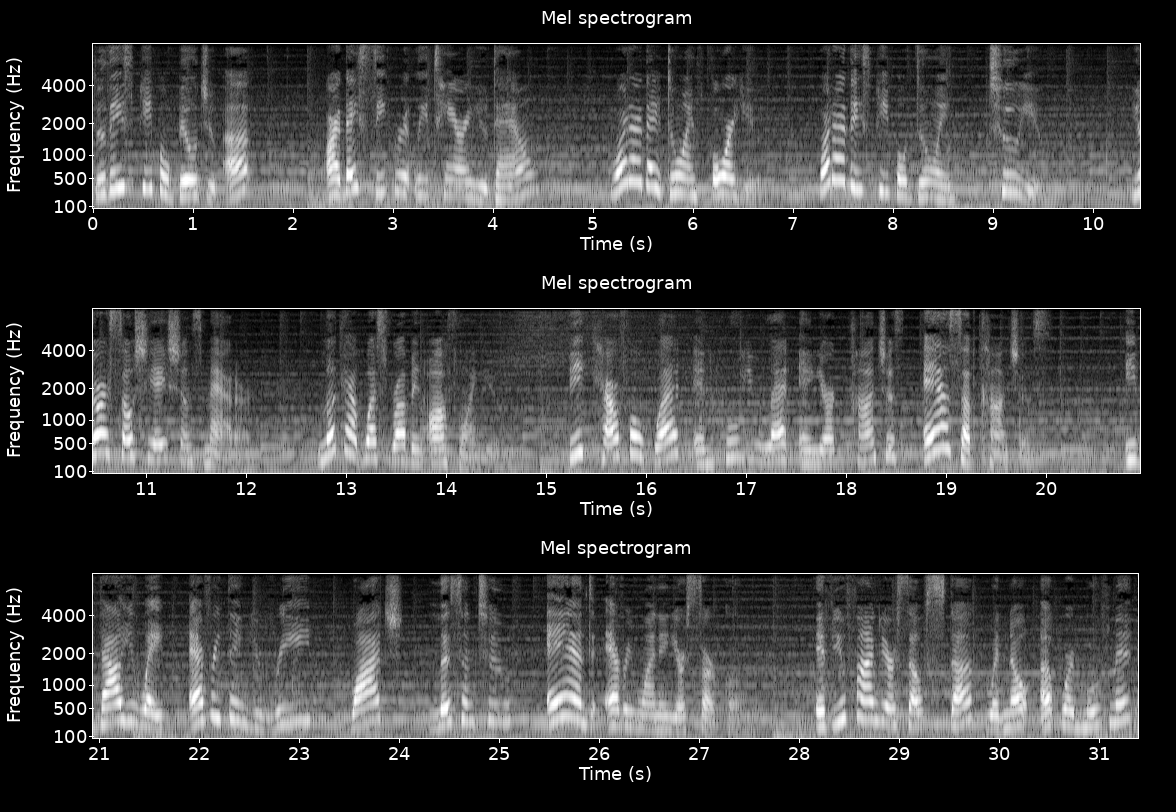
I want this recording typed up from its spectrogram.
Do these people build you up? Are they secretly tearing you down? What are they doing for you? What are these people doing to you? Your associations matter. Look at what's rubbing off on you. Be careful what and who you let in your conscious and subconscious. Evaluate everything you read, watch, listen to, and everyone in your circle. If you find yourself stuck with no upward movement,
